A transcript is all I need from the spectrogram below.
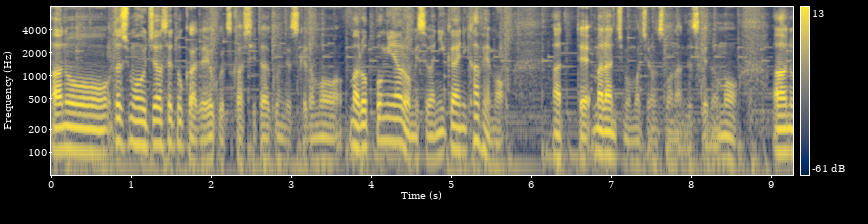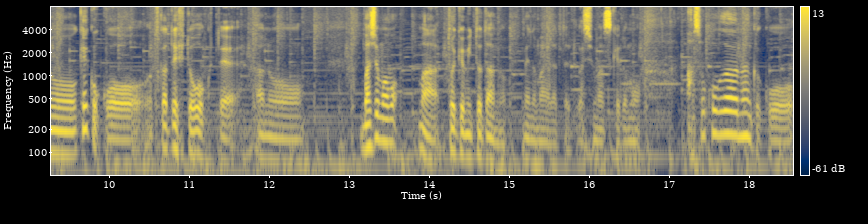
あの私も打ち合わせとかでよく使わせていただくんですけども、まあ、六本木にあるお店は2階にカフェもあって、まあ、ランチももちろんそうなんですけどもあの結構こう使ってる人多くてあの場所も、まあ、東京ミッドタウンの目の前だったりとかしますけどもあそこがなんかこ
